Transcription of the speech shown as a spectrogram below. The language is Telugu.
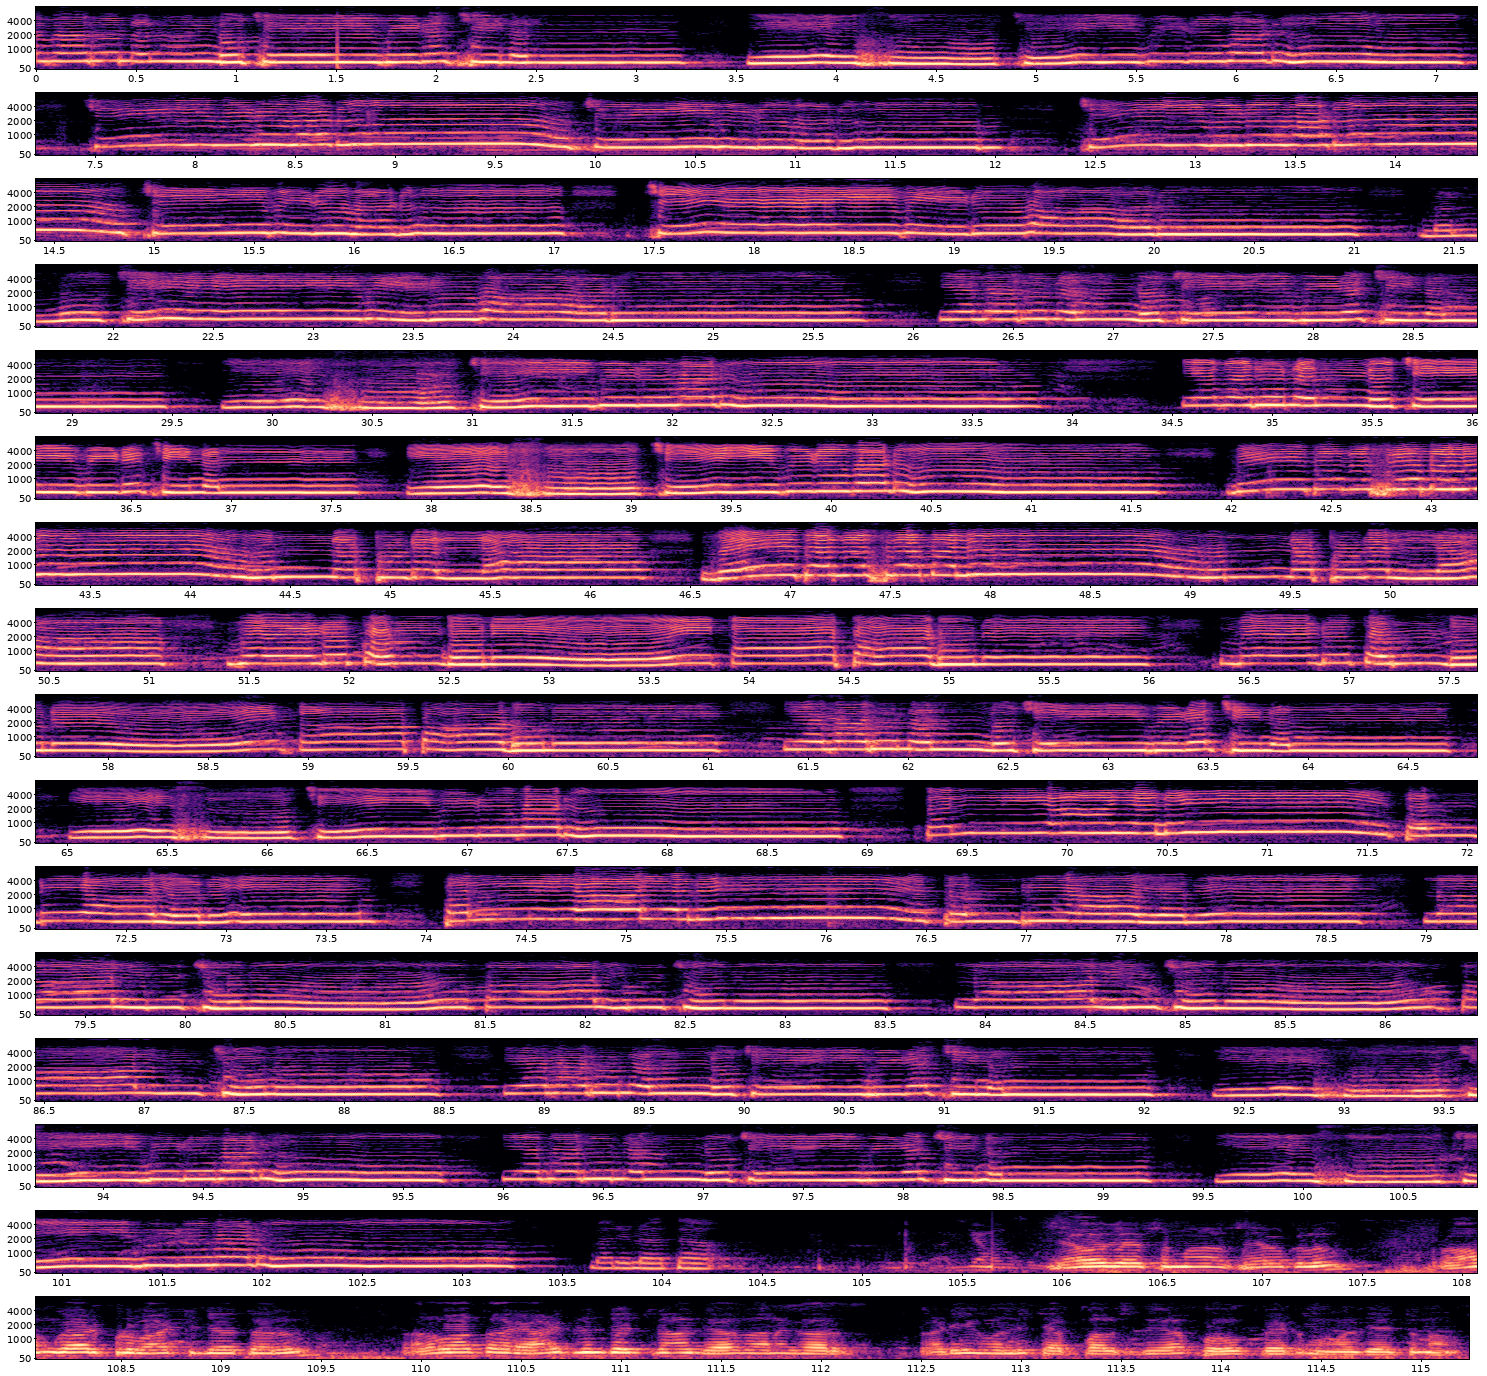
ఎవరు నన్ను చేయి విడచినన్? ఏసు చేయి విడువడు చేయి విడువడు చేయి విడువడు చేయి విడువడు చేయి విడువడు చేయి విడువాడు. నన్ను చే చేయి విడచినన్ యేసు చేయి విడువడు. వేదన శ్రమలు ఉన్నప్పుడల్లా వేదన శ్రమలు ఉన్నప్పుడల్లా వేడుకొందునే కాపాడునే. వేడుకొందునే కాపాడునే. ఎవరు నన్ను చేయి విడచినన్ను యేసు చేయి విడువడు. తల్లి ఆయనే తండ్రి ఆయనే. తల్లి ఆయనే తండ్రి ఆయనే. లాలించును పాలించును. లాలించును పాలించును. ఎవరు నన్ను చేయి విడచినన్? ఏ యేసు చేయి విడువడు మరణాత సేవ చేస్తున్న సేవకులు రామ్ గారు ఇప్పుడు వాక్యం చెబుతారు. తర్వాత యాడికి నుంచి వచ్చిన దేవదానం గారు రెడీగా ఉండి చెప్పాల్సిందిగా ప్రభుత్వ పేట మనం చేస్తున్నాం.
